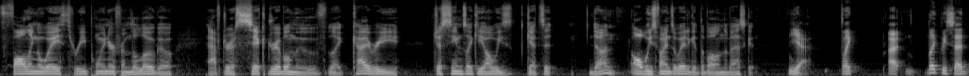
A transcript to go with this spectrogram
falling away three pointer from the logo after a sick dribble move. Like Kyrie just seems like he always gets it done, always finds a way to get the ball in the basket. Yeah, like like we said,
